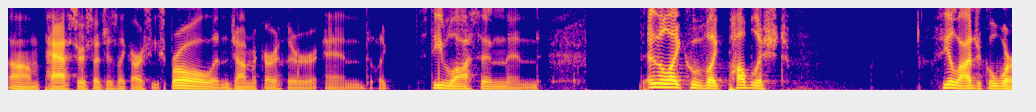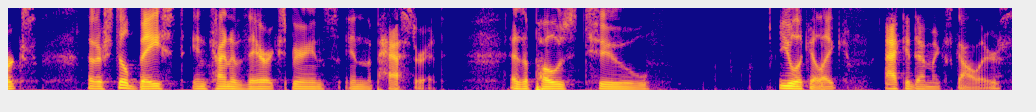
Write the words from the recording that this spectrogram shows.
um, pastors such as like R.C. Sproul and John MacArthur and like Steve Lawson and, and the like who've like published theological works that are still based in kind of their experience in the pastorate, as opposed to you look at like academic scholars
